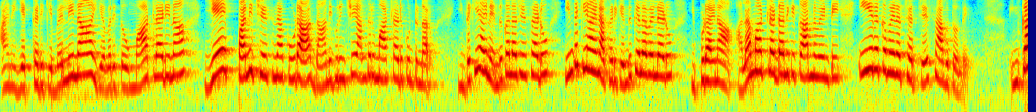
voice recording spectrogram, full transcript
ఆయన ఎక్కడికి వెళ్ళినా ఎవరితో మాట్లాడినా ఏ పని చేసినా కూడా దాని గురించే అందరూ మాట్లాడుకుంటున్నారు. ఇంతకీ ఆయన ఎందుకు అలా చేశాడు? ఇంతకీ ఆయన అక్కడికి ఎందుకు ఎలా వెళ్ళాడు? ఇప్పుడు ఆయన అలా మాట్లాడడానికి కారణం ఏంటి? ఈ రకమైన చర్చే సాగుతోంది. ఇంకా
